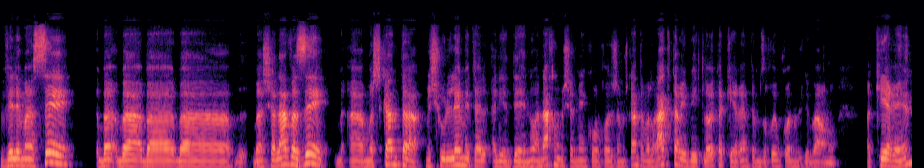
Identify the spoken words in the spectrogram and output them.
ולמעשה ב, ב, ב, ב, בשלב הזה המשכנתה משולמת על, על ידינו, אנחנו משלמים כל חודש המשכנתה, אבל רק את הריבית, לא את הקרן, אתם זוכרים קודם שדיברנו, הקרן,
